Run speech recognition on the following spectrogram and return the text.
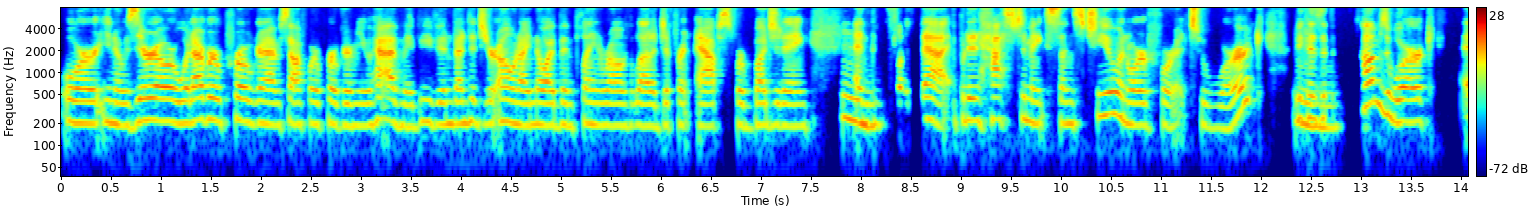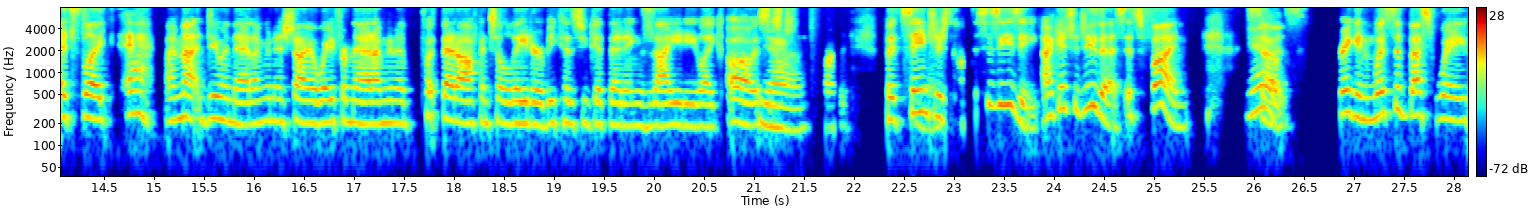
or you know Xero or whatever program software program you have maybe you've invented your own i know i've been playing around with a lot of different apps for budgeting mm. and things like that but it has to make sense to you in order for it to work because mm-hmm. if it becomes work it's like, eh, I'm not doing that. I'm going to shy away from that. I'm going to put that off until later because you get that anxiety, like, oh, it's yeah. But saying yeah. to yourself, this is easy. I get to do this. It's fun. Yes. So, Regan, what's the best way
